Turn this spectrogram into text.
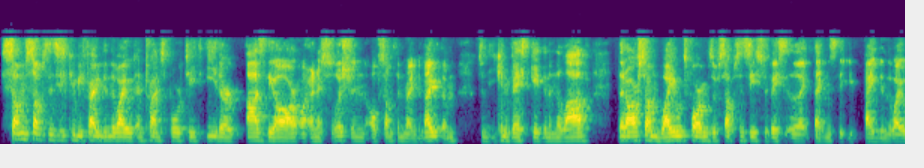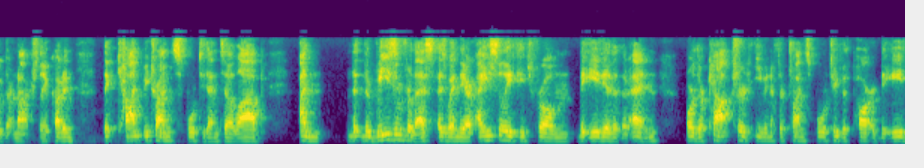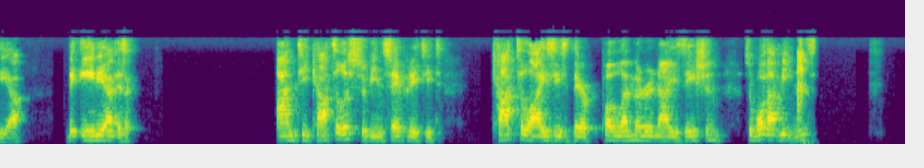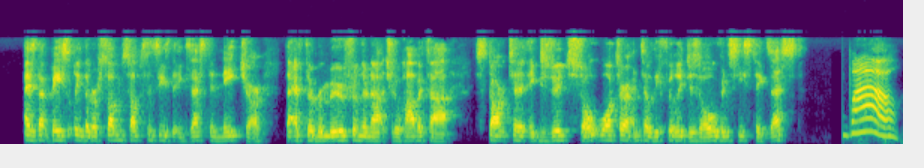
some substances can be found in the wild and transported either as they are or in a solution of something round about them so that you can investigate them in the lab. There are some wild forms of substances, so basically like things that you find in the wild that are naturally occurring that can't be transported into a lab. And the, the reason for this is when they are isolated from the area that they're in, or they're captured even if they're transported with part of the area, the area is a anti-catalyst, so being separated catalyzes their polymerization. So what that means is that basically there are some substances that exist in nature that if they're removed from their natural habitat start to exude salt water until they fully dissolve and cease to exist. Wow.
